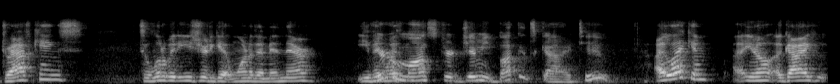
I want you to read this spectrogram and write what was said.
DraftKings. It's a little bit easier to get one of them in there. Even you're with, a monster Jimmy buckets guy too. I like him. Uh, you know, a guy who,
